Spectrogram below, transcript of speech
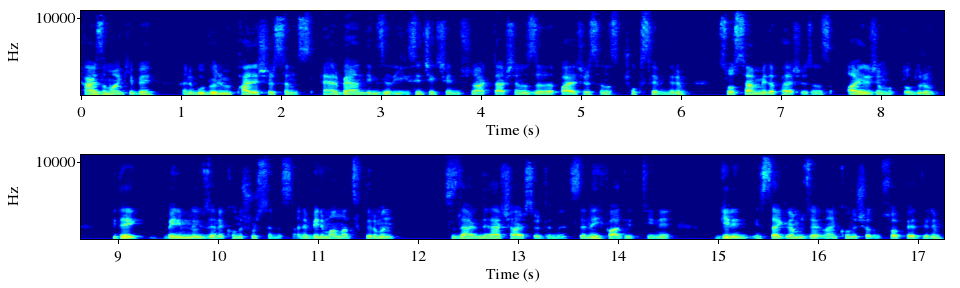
her zaman gibi hani bu bölümü paylaşırsanız, eğer beğendiğiniz ya da ilgisini çekeceğini düşünen arkadaşlarınızla da paylaşırsanız çok sevinirim. Sosyal medyada paylaşırsanız ayrıca mutlu olurum. Bir de benimle üzerine konuşursanız, hani benim anlattıklarımın sizlerde neler çağrıştırdığını, size ne ifade ettiğini gelin Instagram üzerinden konuşalım, sohbet edelim.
